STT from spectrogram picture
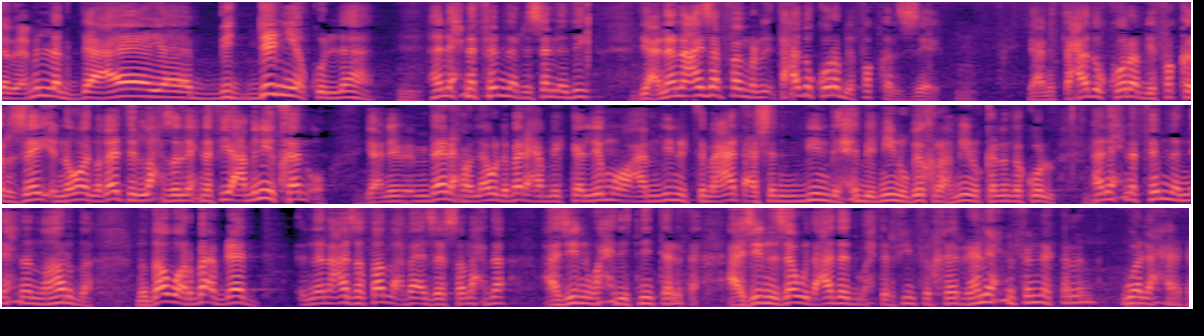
ده بيعمل لك دعاية بالدنيا كلها. هل إحنا فهمنا الرسالة دي؟ يعني أنا عايز أفهم اتحاد الكره بيفكر إزاي؟ يعني اتحاد الكرة بيفكر إزاي إن هو لغاية اللحظة اللي إحنا فيها عمالين يتخانقوا. يعني إمبارح ولا أول إمبارح بيتكلموا وعاملين اجتماعات عشان مين بيحب مين وبيكره مين والكلام ده كله. هل إحنا فهمنا إن إحنا النهارده ندور بقى بجد إن أنا عايز أطلع بقى زي صلاح ده؟ عايزين واحد اتنين تلاتة. عايزين نزود عدد محترفين في الخارج هل إحنا فهمنا الكلام ده؟ ولا حاجة.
